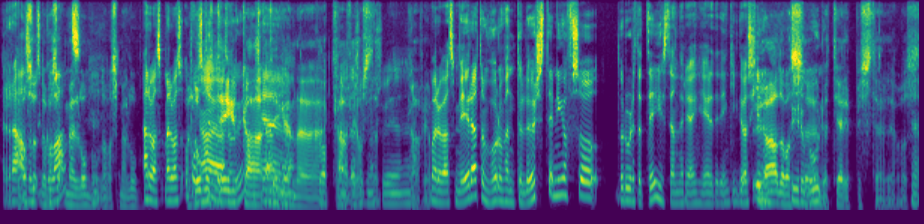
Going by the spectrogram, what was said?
Dat was, razend dat was kwaad. op mijn lommel. Dat was mijn lommel. Ah, dat was, maar dat was op Lommel Oostende tegen? K- eh KV dat. Oostende. eh. Maar dat was meer uit een vorm van teleurstelling of zo, door hoe de tegenstander reageerde, denk ik. Dat was geen ja, dat was pure eh, woede. met Thierry. Dat was, Ja.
